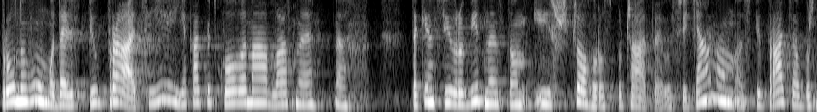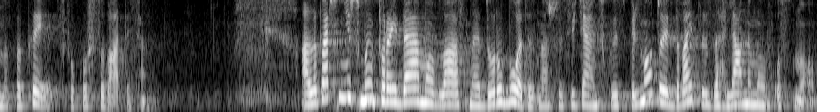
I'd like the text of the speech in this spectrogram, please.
про нову модель співпраці, яка підкована власне е, таким співробітництвом, і з чого розпочати освітянам співпрацю або ж навпаки сфокусуватися. Але перш ніж ми перейдемо власне до роботи з нашою освітянською спільнотою, давайте заглянемо в основу.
